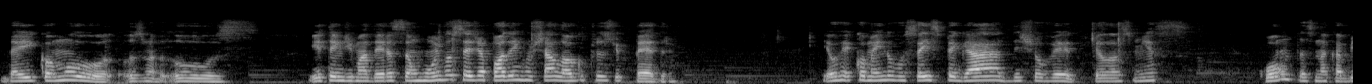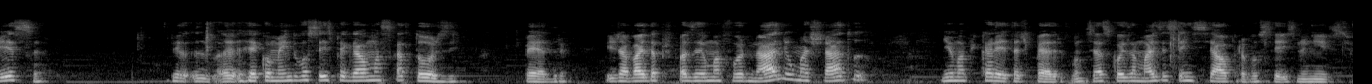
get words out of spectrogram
Daí como os, os itens de madeira são ruins, vocês já podem ruxar logo pros de pedra. Eu recomendo vocês pegar, deixa eu ver, pelas minhas contas na cabeça, recomendo vocês pegar umas 14 pedra. E já vai dar para fazer uma fornalha, um machado e uma picareta de pedra. Vão ser as coisas mais essencial para vocês no início.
